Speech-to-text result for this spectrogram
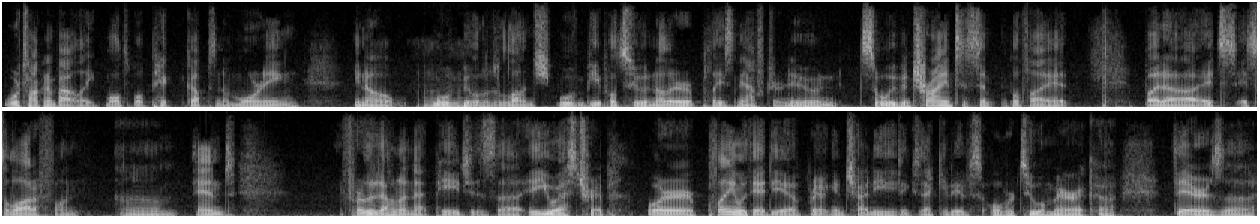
we're talking about like multiple pickups in the morning you know, mm-hmm. moving people to lunch, moving people to another place in the afternoon. So we've been trying to simplify it. but uh, it's it's a lot of fun. Um, and further down on that page is uh, a U.S. trip. We're playing with the idea of bringing Chinese executives over to America. There's a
